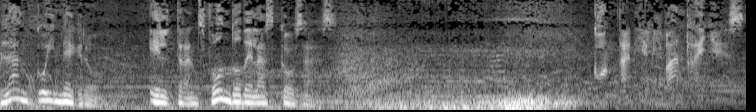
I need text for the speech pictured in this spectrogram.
Blanco y negro, el trasfondo de las cosas. Con Daniel Iván Reyes.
